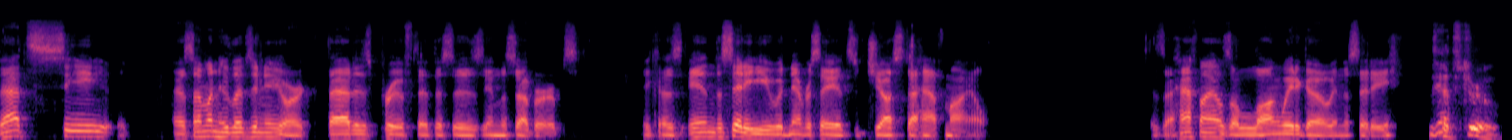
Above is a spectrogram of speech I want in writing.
That's see, as someone who lives in New York, that is proof that this is in the suburbs. Because in the city, you would never say it's just a half mile. Because a half mile is a long way to go in the city. That's true.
